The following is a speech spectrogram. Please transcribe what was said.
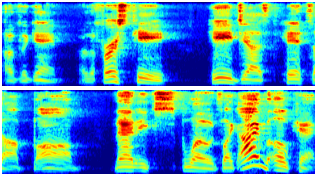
of the game, or the first tee, he just hits a bomb that explodes. Like I'm okay.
